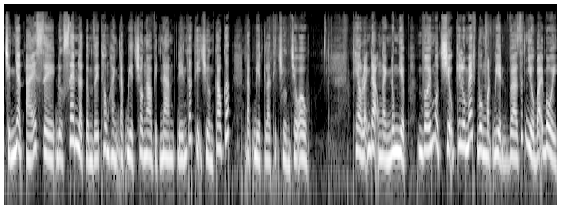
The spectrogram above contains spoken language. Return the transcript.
Chứng nhận ASC được xem là tấm giấy thông hành đặc biệt cho ngao Việt Nam đến các thị trường cao cấp, đặc biệt là thị trường châu Âu. Theo lãnh đạo ngành nông nghiệp, với 1 triệu km vuông mặt biển và rất nhiều bãi bồi,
